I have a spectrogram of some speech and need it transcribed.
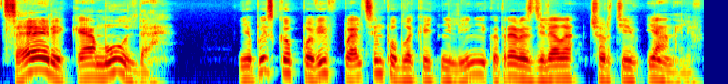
Це ріка Мульда. Єпископ повів пальцем по блакитній лінії, котра розділяла чортів і ангелів.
